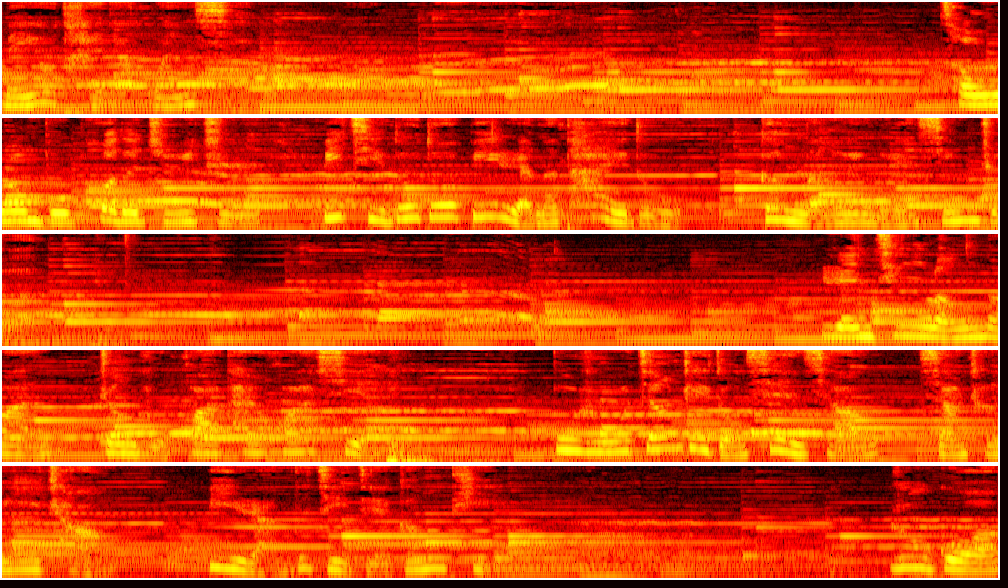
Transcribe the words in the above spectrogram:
没有太大关系。从容不迫的举止，比起咄咄逼人的态度，更能令人心折。人情冷暖，正如花开花谢，不如将这种现象想成一场必然的季节更替。如果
